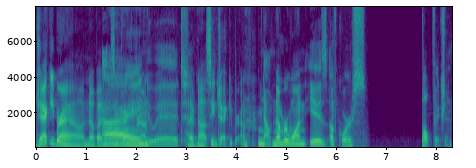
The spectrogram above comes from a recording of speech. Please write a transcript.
Jackie Brown. Nope, I've not seen Jackie Brown. I knew it. I have not seen Jackie Brown. no, number one is of course Pulp Fiction.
